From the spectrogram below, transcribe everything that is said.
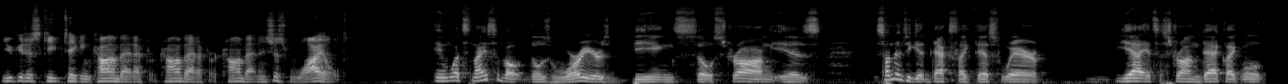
you could just keep taking combat after combat after combat, and it's just wild. And what's nice about those warriors being so strong is sometimes you get decks like this where, yeah, it's a strong deck. Like, well,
